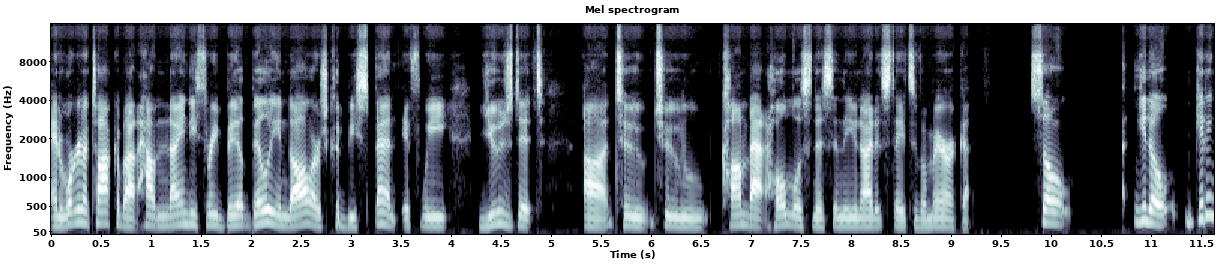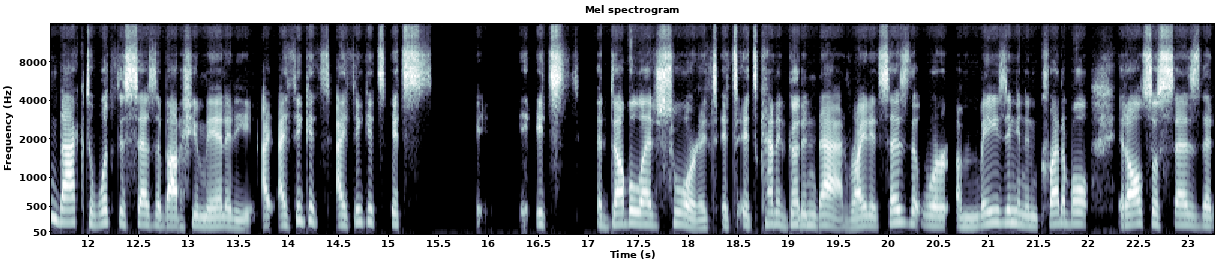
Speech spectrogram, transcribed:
and we're going to talk about how $93 billion could be spent if we used it uh, to, to combat homelessness in the United States of America. So, you know, getting back to what this says about humanity, I, I think it's, I think it's, it's, it's a double-edged sword. It's it's it's kind of good and bad, right? It says that we're amazing and incredible. It also says that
